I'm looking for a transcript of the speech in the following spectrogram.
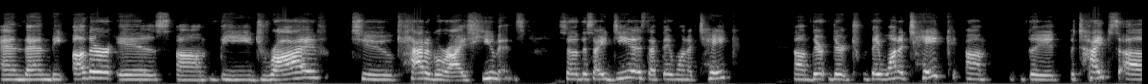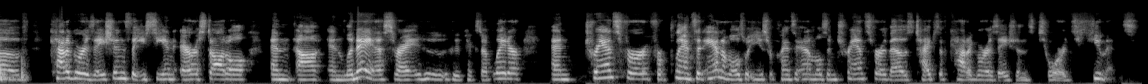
and then the other is um, the drive to categorize humans. So this idea is that they want to take um, they're, they're, they want to take um, the, the types of categorizations that you see in Aristotle and, uh, and Linnaeus, right, who, who picks up later, and transfer for plants and animals, what you use for plants and animals, and transfer those types of categorizations towards humans.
